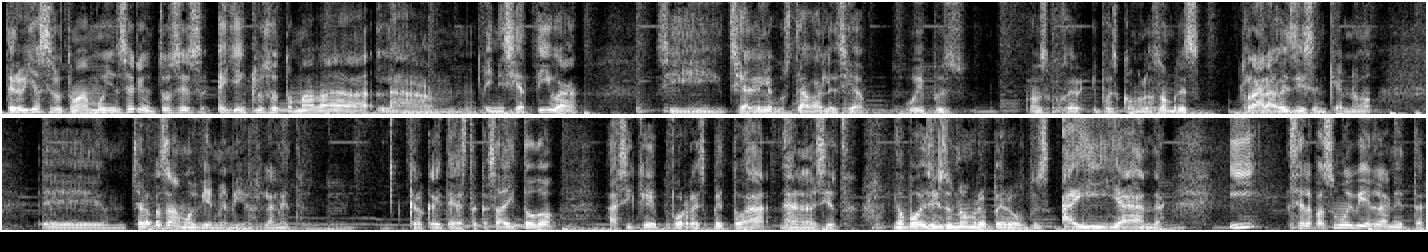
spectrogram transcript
Pero ella se lo tomaba muy en serio. Entonces ella incluso tomaba la mm, iniciativa. Si, si a alguien le gustaba, le decía, uy, pues vamos a coger. Y pues como los hombres rara vez dicen que no, eh, se la pasaba muy bien mi amiga, la neta. Creo que ahorita ya está casada y todo. Así que por respeto a... No, no es cierto. No puedo decir su nombre, pero pues ahí ya anda. Y se la pasó muy bien, la neta.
